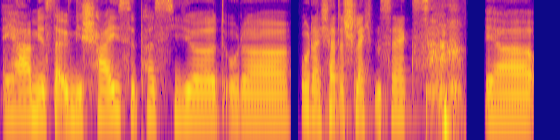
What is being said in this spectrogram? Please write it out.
ja, mir ist da irgendwie Scheiße passiert oder. Oder ich hatte schlechten Sex. Ja,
